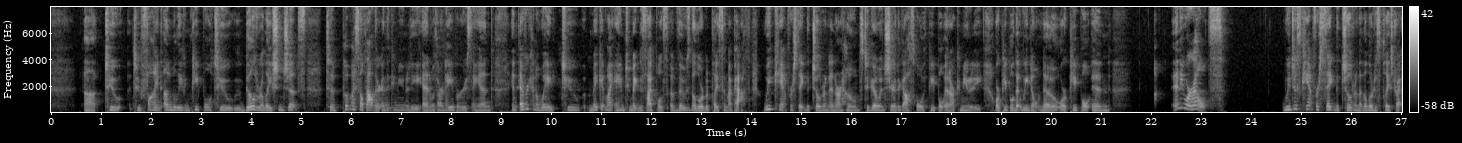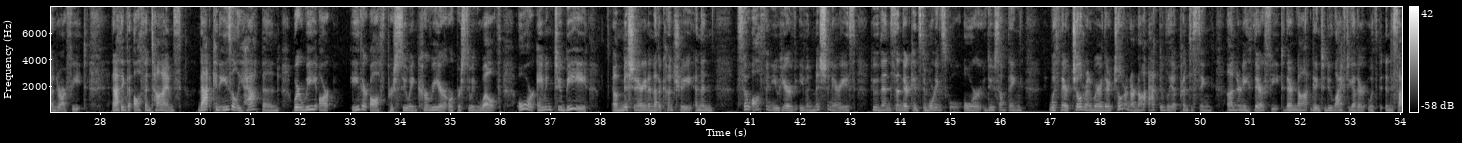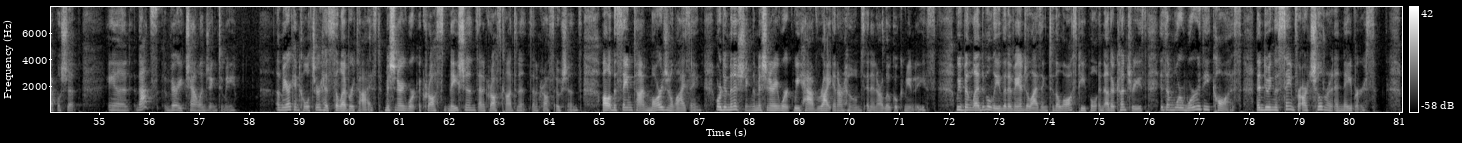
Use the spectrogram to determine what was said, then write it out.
uh, to to find unbelieving people, to build relationships, to put myself out there in the community and with our neighbors and in every kind of way to make it my aim to make disciples of those the Lord would place in my path. We can't forsake the children in our homes to go and share the gospel with people in our community or people that we don't know or people in anywhere else. We just can't forsake the children that the Lord has placed right under our feet. And I think that oftentimes that can easily happen where we are either off pursuing career or pursuing wealth or aiming to be a missionary in another country. And then so often you hear of even missionaries who then send their kids to boarding school or do something with their children where their children are not actively apprenticing underneath their feet. They're not getting to do life together with in discipleship. And that's very challenging to me. American culture has celebritized missionary work across nations and across continents and across oceans, while at the same time marginalizing or diminishing the missionary work we have right in our homes and in our local communities. We've been led to believe that evangelizing to the lost people in other countries is a more worthy cause than doing the same for our children and neighbors.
